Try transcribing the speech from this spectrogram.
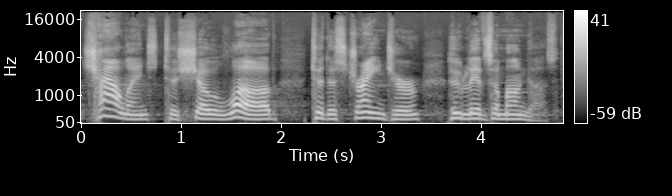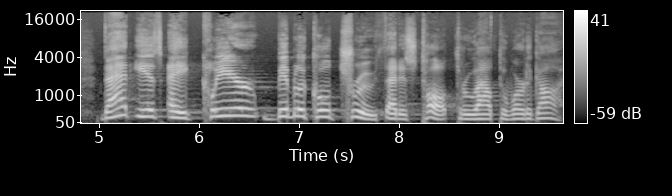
challenged to show love to the stranger who lives among us. That is a clear biblical truth that is taught throughout the Word of God.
